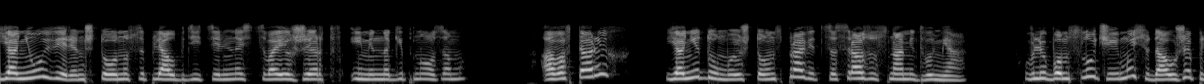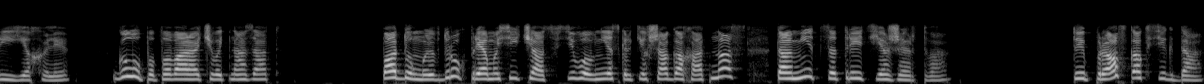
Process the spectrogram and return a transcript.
я не уверен, что он усыплял бдительность своих жертв именно гипнозом. А во-вторых, я не думаю, что он справится сразу с нами двумя. В любом случае, мы сюда уже приехали. Глупо поворачивать назад. Подумай, вдруг прямо сейчас, всего в нескольких шагах от нас, томится третья жертва. Ты прав, как всегда.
